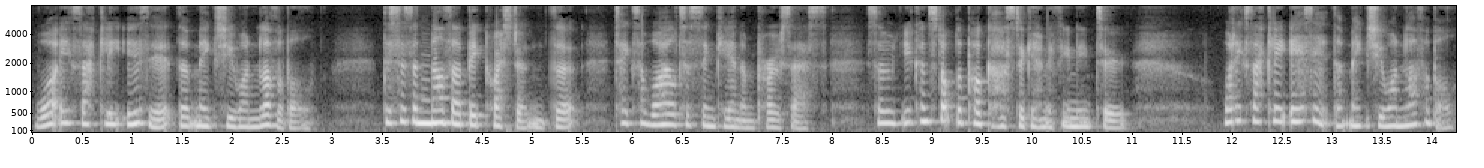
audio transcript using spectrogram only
what exactly is it that makes you unlovable? This is another big question that takes a while to sink in and process, so you can stop the podcast again if you need to. What exactly is it that makes you unlovable?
